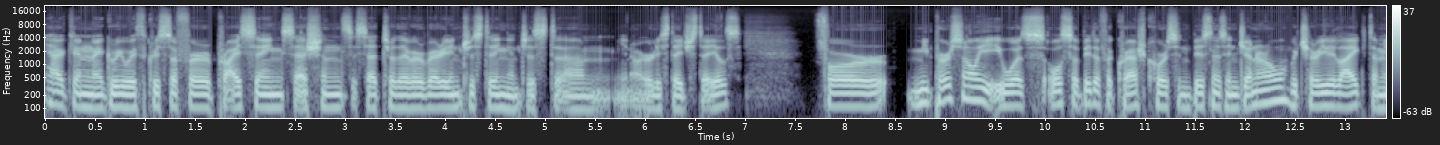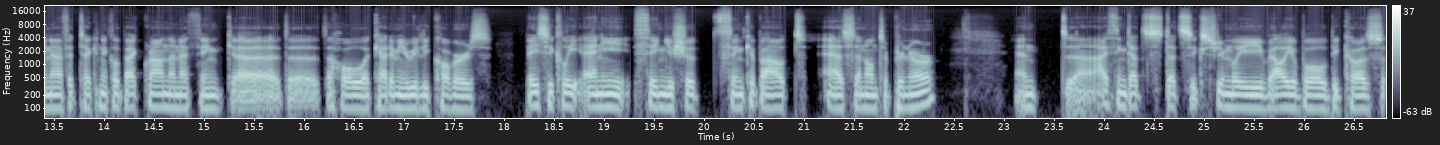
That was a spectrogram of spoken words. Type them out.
Yeah, I can agree with Christopher. Pricing sessions, etc. They were very interesting and just um, you know early stage sales. For me personally, it was also a bit of a crash course in business in general, which I really liked. I mean, I have a technical background, and I think uh, the the whole academy really covers basically anything you should think about as an entrepreneur. And uh, I think that's that's extremely valuable because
